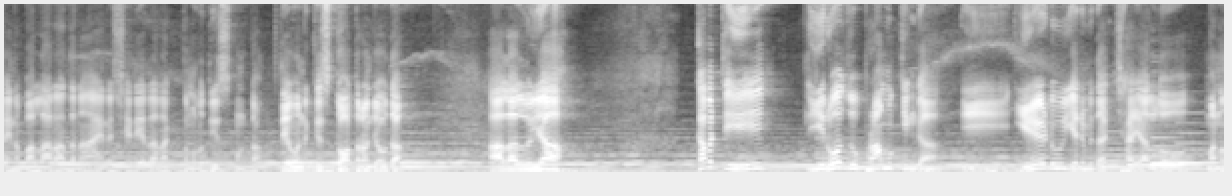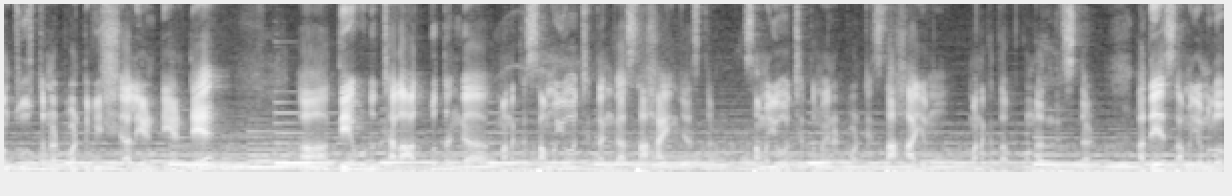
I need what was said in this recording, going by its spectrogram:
ఆయన బల్లారాధన ఆయన శరీర రక్తములు తీసుకుంటాం. దేవునికి స్తోత్రం చెబుదాం. హల్లెలూయా. కాబట్టి ఈరోజు ప్రాముఖ్యంగా ఈ ఏడు ఎనిమిది అధ్యాయాల్లో మనం చూస్తున్నటువంటి విషయాలు ఏంటి అంటే దేవుడు చాలా అద్భుతంగా మనకు సమయోచితంగా సహాయం చేస్తాడు. సమయోచితమైనటువంటి సహాయము మనకు తప్పకుండా అందిస్తాడు. అదే సమయంలో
